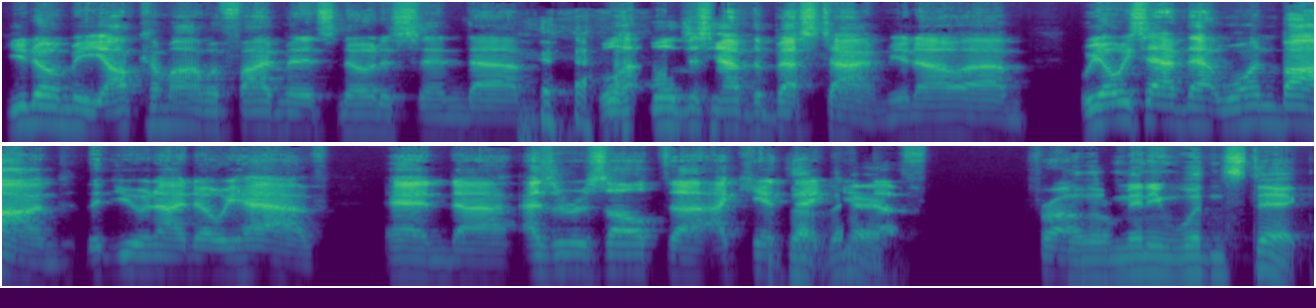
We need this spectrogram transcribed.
you know me, I'll come on with five minutes notice and um, we'll, we'll just have the best time. You know, um, we always have that one bond that you and I know we have. And uh, as a result, uh, I can't thank you enough for a little mini wooden stick.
